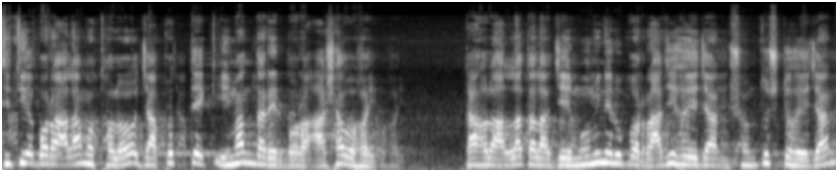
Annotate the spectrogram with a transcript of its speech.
তৃতীয় বড় আলামত হলো যা প্রত্যেক ইমানদারের বড় আশাও হয়। তা হলো আল্লাহ তালা যে মুমিনের উপর রাজি হয়ে যান, সন্তুষ্ট হয়ে যান,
